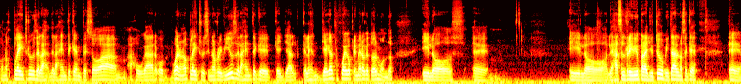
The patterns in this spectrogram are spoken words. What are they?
unos playthroughs de la, de la gente que empezó a, a jugar, o, bueno, no playthroughs, sino reviews de la gente que, que ya que les llega el juego primero que todo el mundo y los eh, y lo, les hace el review para YouTube y tal, no sé qué. Eh,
